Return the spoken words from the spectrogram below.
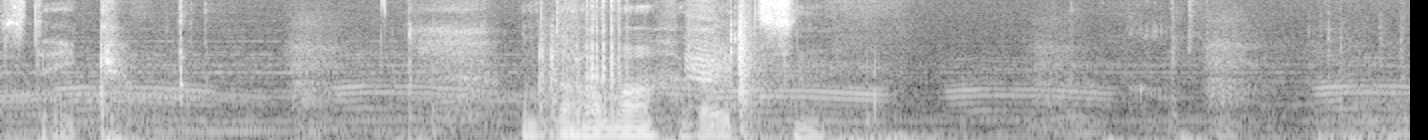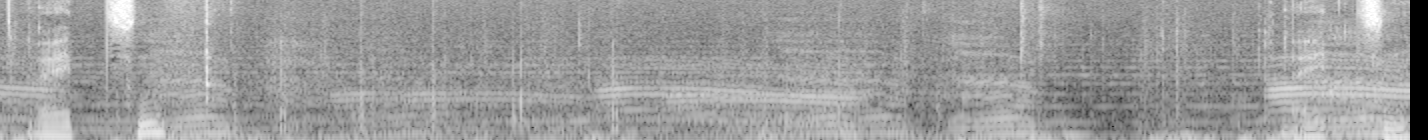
Steak. Und da haben wir Weizen. Weizen. Weizen.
